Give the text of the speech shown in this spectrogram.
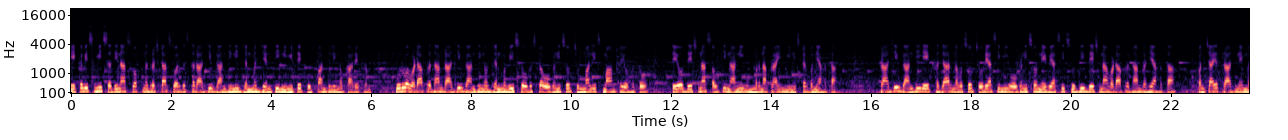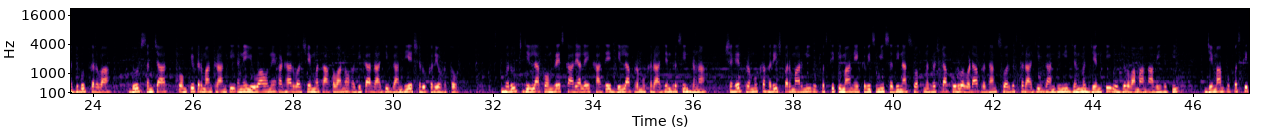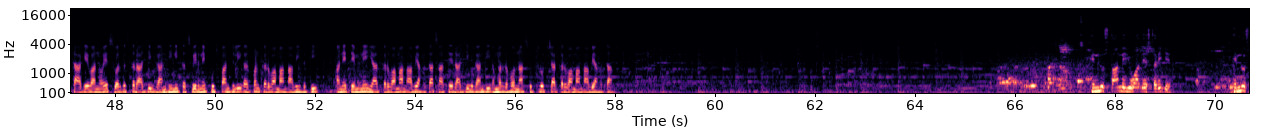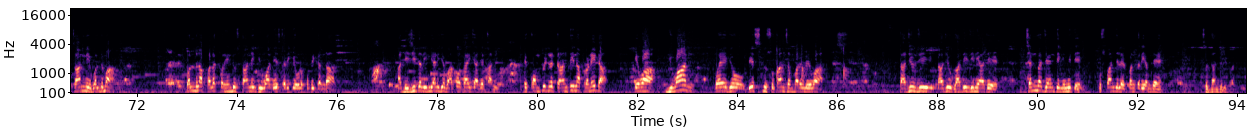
એકવીસમી સદીના સ્વપ્નદ્રષ્ટા સ્વર્ગસ્થ રાજીવ ગાંધીની જન્મ જયંતિ નિમિત્તે પુષ્પાંજલિનો કાર્યક્રમ. પૂર્વ વડાપ્રધાન રાજીવ ગાંધીનો જન્મ વીસ ઓગસ્ટ ઓગણીસો ચુમ્માલીસમાં થયો હતો. તેઓ દેશના સૌથી નાની ઉંમરના પ્રાઇમ મિનિસ્ટર બન્યા હતા. રાજીવ ગાંધી એક હજાર નવસો ચોર્યાસીમી ઓગણીસો નેવ્યાસી સુધી દેશના વડાપ્રધાન રહ્યા હતા. પંચાયત રાજને મજબૂત કરવા દૂરસંચાર, કોમ્પ્યુટરમાં ક્રાંતિ અને યુવાઓને અઢાર વર્ષે મત આપવાનો અધિકાર રાજીવ ગાંધીએ શરૂ કર્યો હતો. ભરૂચ જિલ્લા કોંગ્રેસ કાર્યાલય ખાતે જિલ્લા પ્રમુખ રાજેન્દ્રસિંહ રણા, શહેર પ્રમુખ હરીશ પરમારની ઉપસ્થિતિમાં એકવીસમી સદીના સ્વપ્નદ્રષ્ટા પૂર્વ વડાપ્રધાન સ્વર્ગસ્થ રાજીવ ગાંધીની જન્મ જયંતિ ઉજવવામાં આવી હતી. જેમાં ઉપસ્થિત આગેવાનોએ સ્વર્ગસ્થ રાજીવ ગાંધીની તસવીરને પુષ્પાંજલિ અર્પણ કરવામાં આવી હતી અને તેમને યાદ કરવામાં આવ્યા હતા. સાથે રાજીવ ગાંધી અમર રહોના સૂત્રોચ્ચાર કરવામાં આવ્યા હતા. હિન્દુસ્તાનની યુવા દેશ તરીકે હિન્દુસ્તાનની વર્લ્ડમાં વર્લ્ડના ફલક પર હિન્દુસ્તાન એક યુવા દેશ તરીકે ઓળખ ઊભી કરનાર આ ડિજિટલ ઇન્ડિયાની જે વાતો થાય છે આજે ખાલી, એ કોમ્પ્યુટર ક્રાંતિના પ્રણેતા એવા યુવાન વયે જો દેશનું સુકાન સંભાળેલું એવા રાજીવજી, રાજીવ ગાંધીજીની આજે જન્મ જયંતિ નિમિત્તે પુષ્પાંજલિ અર્પણ કરી અમને શ્રદ્ધાંજલિ પાઠવી.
